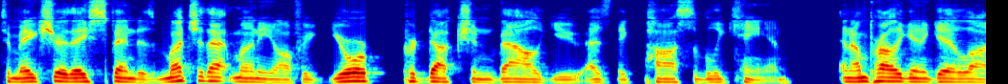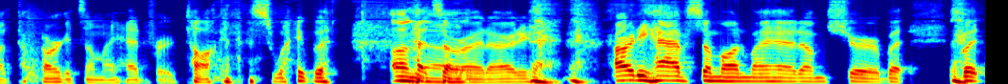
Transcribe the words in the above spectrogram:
to make sure they spend as much of that money off of your production value as they possibly can. And I'm probably going to get a lot of targets on my head for talking this way, but Oh, that's no. all right. I already I already have some on my head, I'm sure. But but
